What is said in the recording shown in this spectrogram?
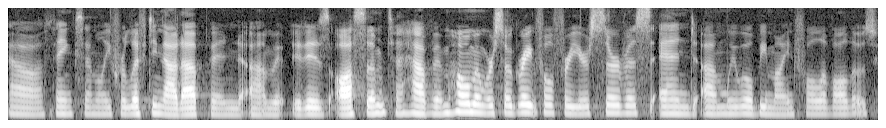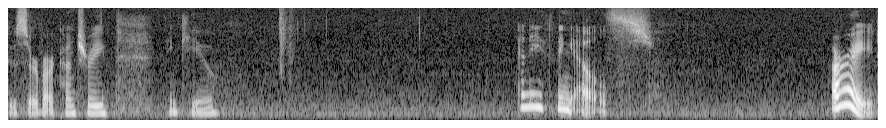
Uh, thanks, Emily, for lifting that up. And um, it, it is awesome to have him home, and we're so grateful for your service. And um, we will be mindful of all those who serve our country. Thank you. Anything else? All right.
